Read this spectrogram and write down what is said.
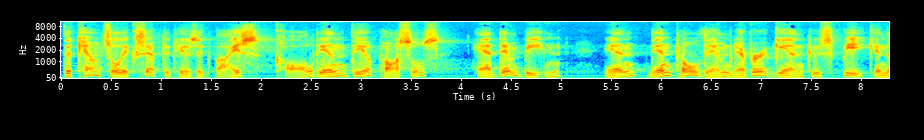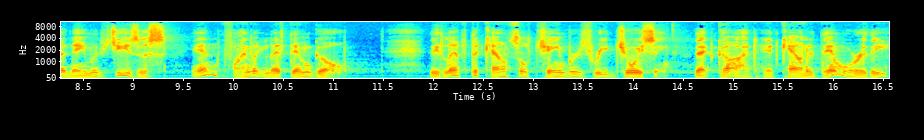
The council accepted his advice, called in the apostles, had them beaten, and then told them never again to speak in the name of Jesus, and finally let them go. They left the council chambers rejoicing that God had counted them worthy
